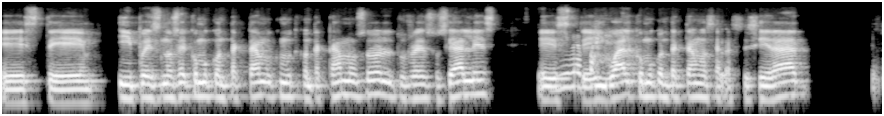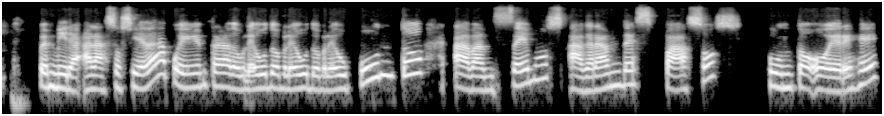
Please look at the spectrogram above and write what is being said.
Este, y pues no sé cómo contactamos, cómo te contactamos, Sol, tus redes sociales, este, igual cómo contactamos a la sociedad. Pues mira, a la sociedad pueden entrar a www.avancemosagrandespasos.org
